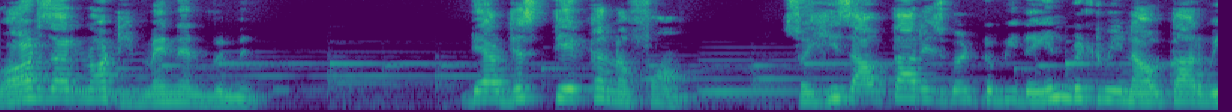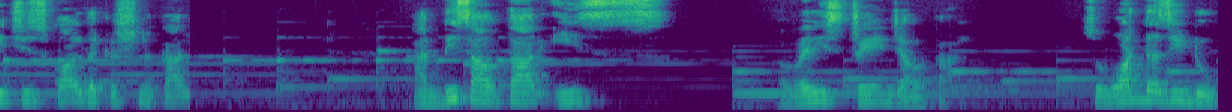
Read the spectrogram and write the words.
Gods are not men and women. They have just taken a form. So his avatar is going to be the in between avatar, which is called the Krishna Kali. And this avatar is a very strange avatar. So, what does he do?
